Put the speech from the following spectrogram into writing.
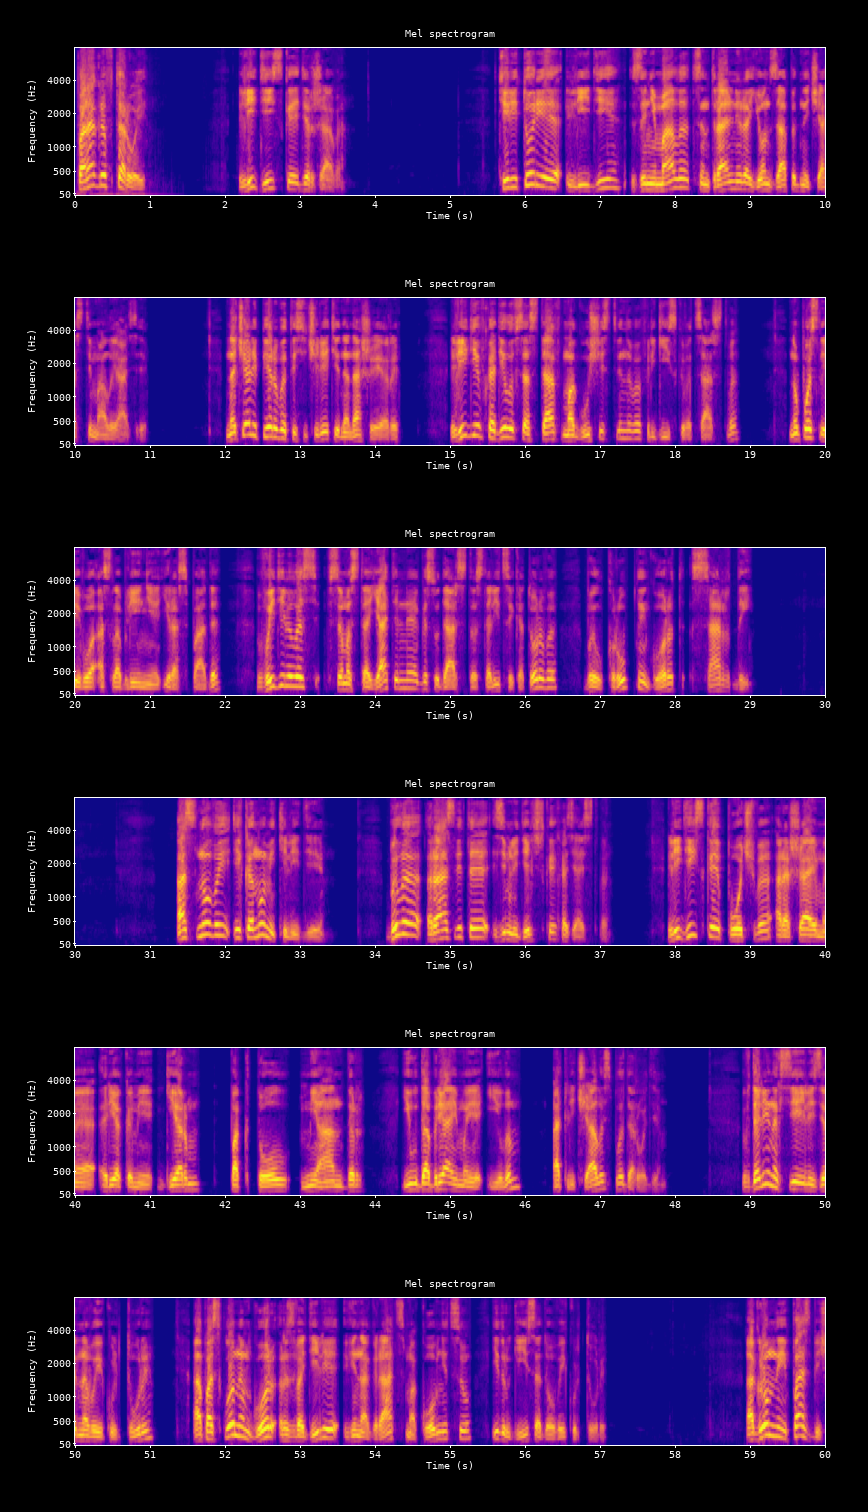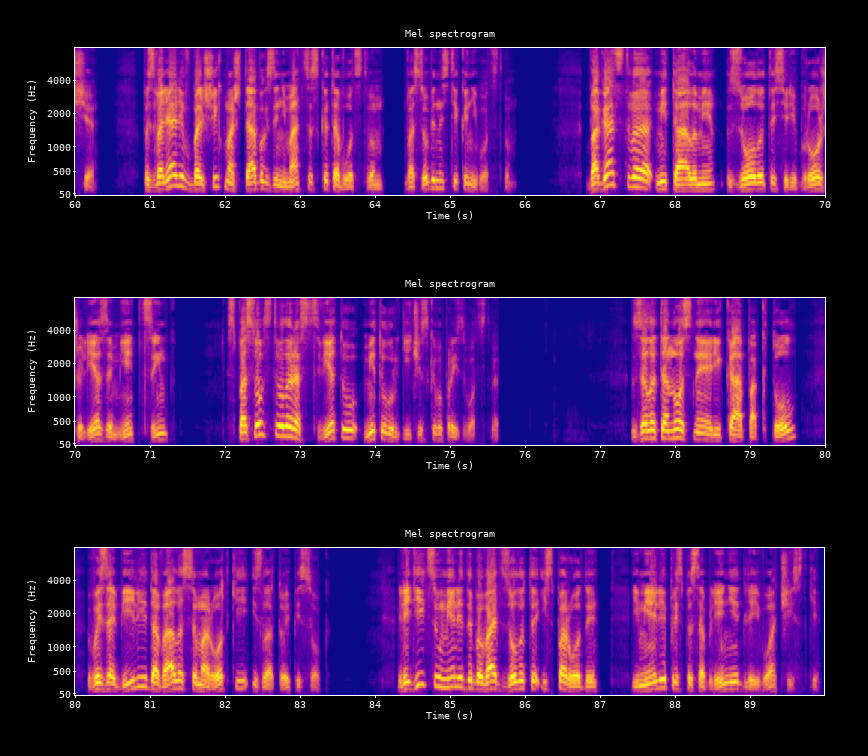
Параграф 2. Лидийская держава. Территория Лидии занимала центральный район западной части Малой Азии. В начале первого тысячелетия до нашей эры Лидия входила в состав могущественного фригийского царства, но после его ослабления и распада выделилась в самостоятельное государство, столицей которого был крупный город Сарды. Основой экономики Лидии было развитое земледельческое хозяйство. Лидийская почва, орошаемая реками Герм, Пактол, Меандр и удобряемая илом, отличалась плодородием. В долинах сеяли зерновые культуры, а по склонам гор разводили виноград, смоковницу и другие садовые культуры. Огромные пастбища позволяли в больших масштабах заниматься скотоводством, в особенности коневодством. Богатство металлами, золото, серебро, железо, медь, цинк способствовало расцвету металлургического производства. Золотоносная река Пактол в изобилии давала самородки и золотой песок. Лидийцы умели добывать золото из породы, имели приспособление для его очистки.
